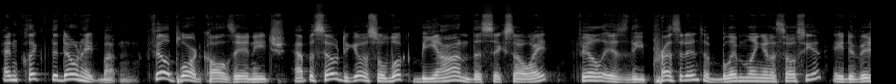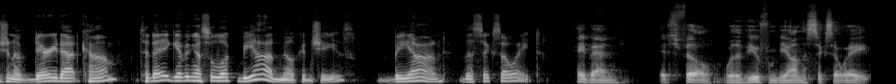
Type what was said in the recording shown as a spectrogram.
and click the donate button. Phil Plourd calls in each episode to give us a look beyond the 608. Phil is the president of Blimling and Associate, a division of dairy.com, today giving us a look beyond milk and cheese, beyond the 608. Hey Ben, it's Phil with a view from beyond the 608.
